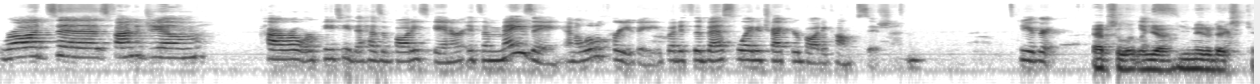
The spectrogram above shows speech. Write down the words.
Rod says, find a gym, chiro, or PT that has a body scanner. It's amazing and a little creepy, but it's the best way to track your body composition. Do you agree? Absolutely. Yes. Yeah. You need a DEXA,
